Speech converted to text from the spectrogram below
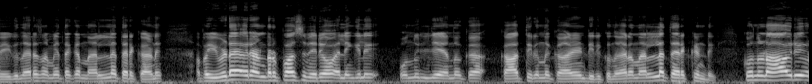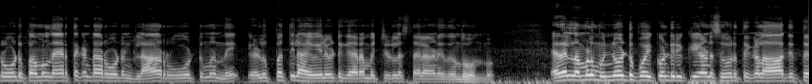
വൈകുന്നേര സമയത്തൊക്കെ നല്ല തിരക്കാണ്. അപ്പോൾ ഇവിടെ ഒരു അണ്ടർപാസ് വരുമോ അല്ലെങ്കിൽ ഒന്നുമില്ല എന്നൊക്കെ കാത്തിരുന്ന് കാണേണ്ടിയിരിക്കുന്നു. കാരണം നല്ല തിരക്കുണ്ട്. ഒന്നുകൊണ്ട് ആ ഒരു റോഡ് ഇപ്പോൾ നമ്മൾ നേരത്തെ കണ്ട ആ റോഡ് ഉണ്ടല്ലോ. ആ റോട്ടിൽ നിന്ന് എളുപ്പത്തിൽ ഹൈവേയിലോട്ട് കയറാൻ പറ്റിയിട്ടുള്ള സ്ഥലമാണ് ഇതെന്ന് തോന്നുന്നു. ഏതായാലും നമ്മൾ മുന്നോട്ട് പോയിക്കൊണ്ടിരിക്കുകയാണ്. സുഹൃത്തുക്കൾ ആദ്യത്തെ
